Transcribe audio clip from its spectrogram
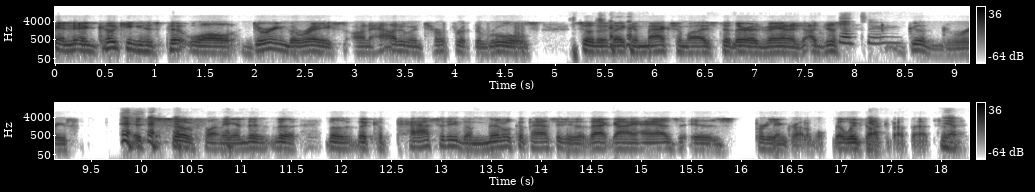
and and coaching his pit wall during the race on how to interpret the rules so that they can maximize to their advantage. I just, right. good grief. it's so funny. And the, the, the, the capacity, the mental capacity that that guy has is pretty incredible. But we've talked about that. So. Yep.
